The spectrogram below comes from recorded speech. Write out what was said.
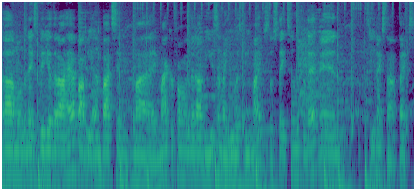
um, on the next video that I'll have, I'll be unboxing my microphone that I'll be using, my USB mic. So stay tuned for that and see you next time. Thanks.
